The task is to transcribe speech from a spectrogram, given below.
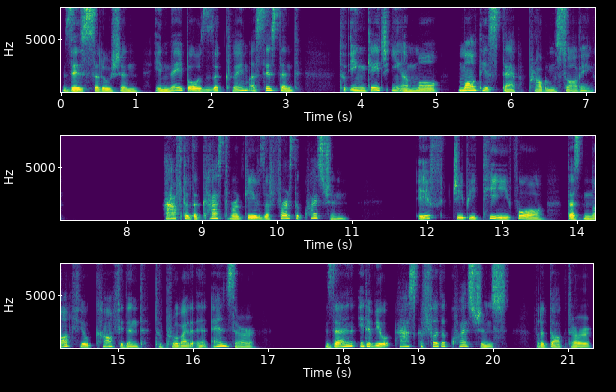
This solution enables the claim assistant to engage in a more multi-step problem solving. After the customer gives the first question, if GPT-4 does not feel confident to provide an answer, then it will ask further questions for the doctor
